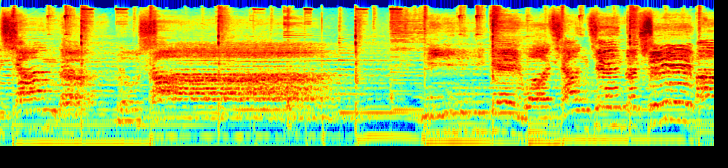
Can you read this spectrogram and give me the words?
想的路上，你给我强健的翅膀，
